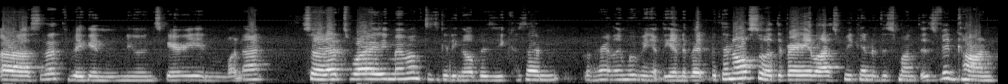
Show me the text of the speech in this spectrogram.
Uh, so that's big and new and scary and whatnot. So that's why my month is getting all busy because I'm apparently moving at the end of it. But then also at the very last weekend of this month is VidCon.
